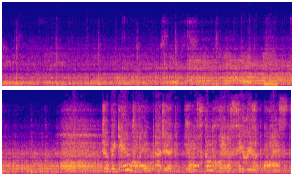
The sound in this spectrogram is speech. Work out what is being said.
two, three, four, six, seven, eight, To begin playing Magic, you must complete a series of quests.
